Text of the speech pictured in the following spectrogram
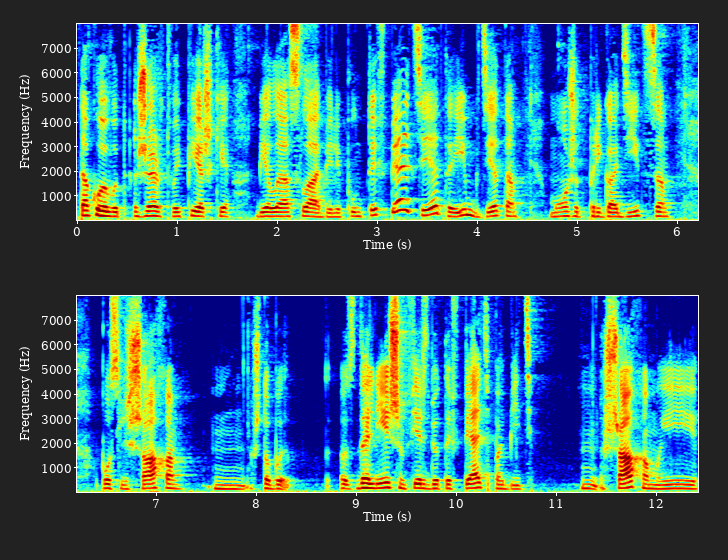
такой вот жертвой пешки белые ослабили пункт f5, и это им где-то может пригодиться после шаха, чтобы с дальнейшим ферзь бьет f5 побить шахом и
